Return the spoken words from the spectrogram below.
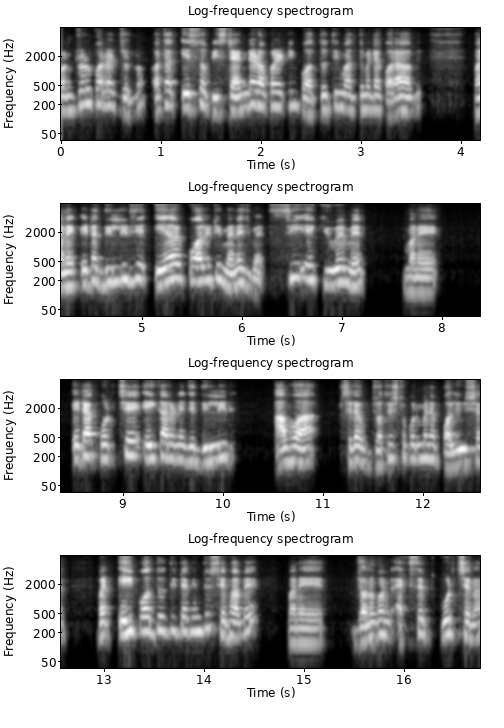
কন্ট্রোল করার জন্য, অর্থাৎ এসওপি স্ট্যান্ডার্ড অপারেটিং পদ্ধতির মাধ্যমে এটা করা হবে। মানে এটা দিল্লির যে air quality management C A QM এর মানে এটা করছে এই কারণে যে দিল্লির আবহাওয়া, সেটা যথেষ্ট পরিমাণে পলিউশন বাট এই পদ্ধতিটা কিন্তু সেভাবে মানে জনগণ অ্যাকসেপ্ট করছে না।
